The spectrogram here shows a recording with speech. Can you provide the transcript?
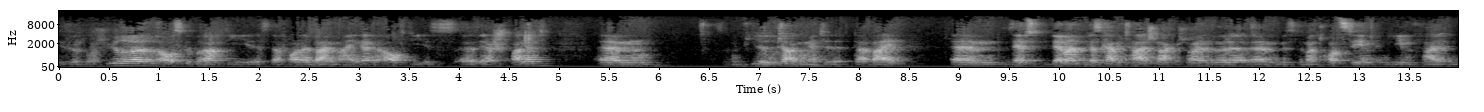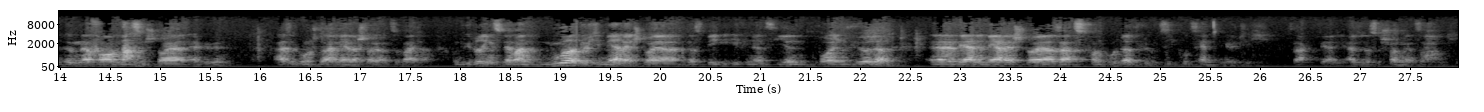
diese Broschüre rausgebracht, die ist da vorne beim Eingang auch, die ist äh, sehr spannend. Ähm, es sind viele gute Argumente dabei. Ähm, selbst wenn man das Kapital stark besteuern würde, ähm, müsste man trotzdem in jedem Fall in irgendeiner Form Massensteuern erhöhen. Also Lohnsteuer, Mehrwertsteuer und so weiter. Und übrigens, wenn man nur durch die Mehrwertsteuer das BGE finanzieren wollen würde, äh, wäre ein Mehrwertsteuersatz von 150 Prozent nötig, sagt Verdi. Also das ist schon ganz ordentlich.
